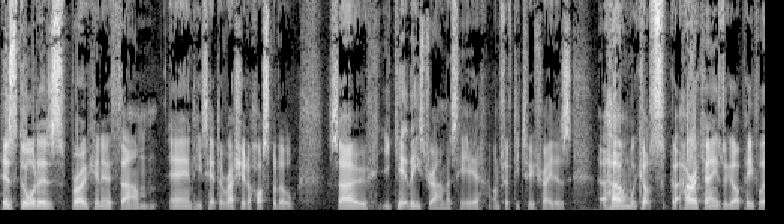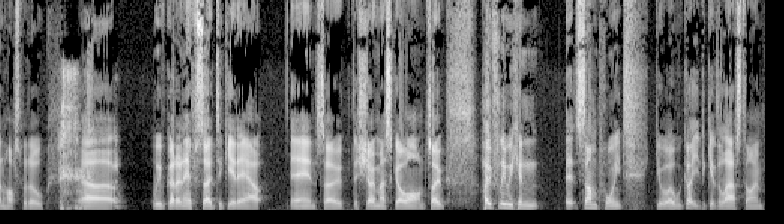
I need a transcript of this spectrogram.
His daughter's broken her thumb, and he's had to rush her to hospital. So you get these dramas here on Fifty Two Traders. Um, we've got got hurricanes, we've got people in hospital. Uh, we've got an episode to get out, and so the show must go on. So hopefully we can at some point. Well, we got you together last time.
